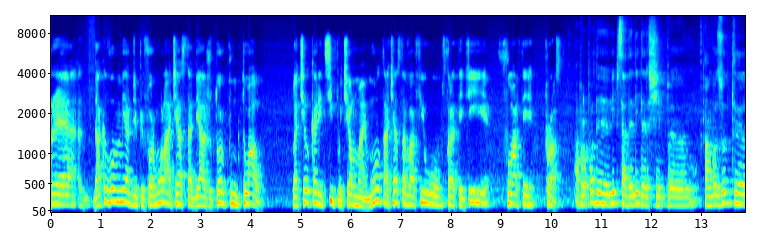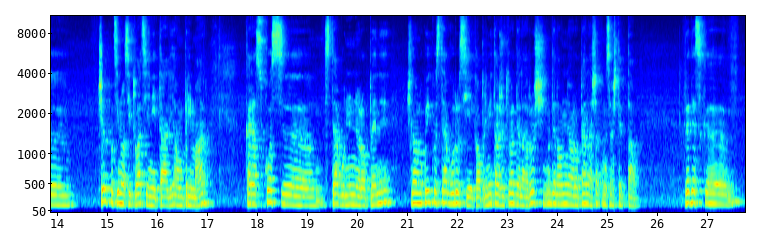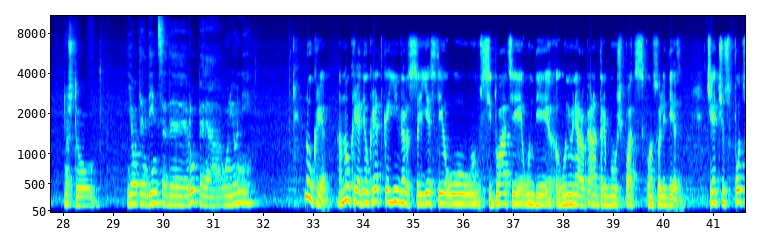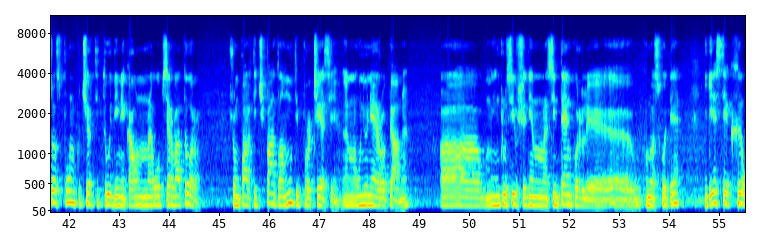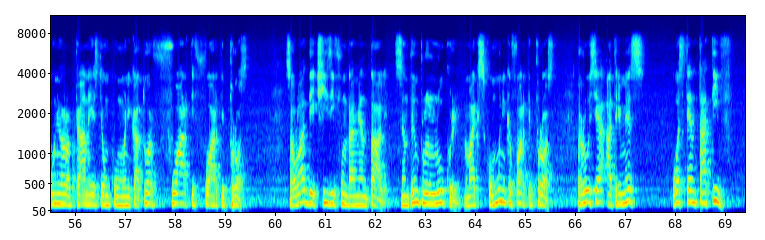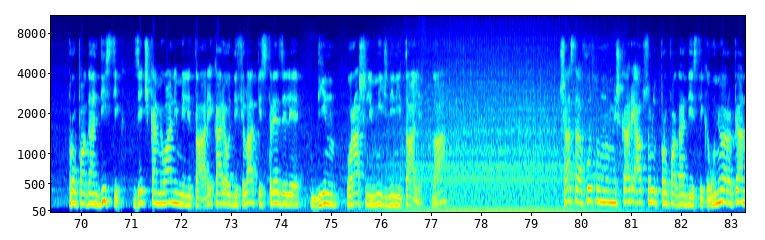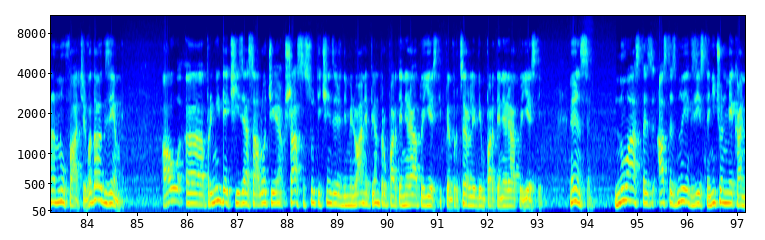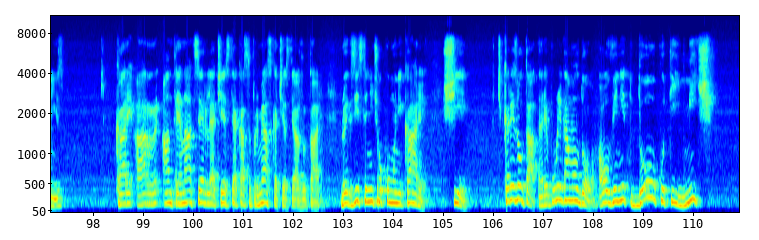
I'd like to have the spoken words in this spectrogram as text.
dacă vom merge pe formula aceasta de ajutor punctual la cel care țipă cel mai mult, aceasta va fi o strategie foarte proastă. Apropo de lipsa de leadership, am văzut cel puțin o situație în Italia, un primar care a scos steagul Uniunii Europene și l-a înlocuit cu steagul Rusiei, că au primit ajutor de la ruși, nu de la Uniunea Europeană, așa cum se așteptau. Credeți că, nu știu, E o tendință de rupere a Uniunii? Nu cred. Nu cred. Eu cred că invers este o situație unde Uniunea Europeană trebuie și poate să consolideze. Ceea ce pot să o spun cu certitudine ca un observator și un participant la multe procese în Uniunea Europeană, inclusiv și din sintencurile cunoscute, este că Uniunea Europeană este un comunicator foarte, foarte prost. S-au luat decizii fundamentale, se întâmplă lucruri, numai că se comunică foarte prost. Rusia a trimis ostentativ, propagandistic, 10 camioane militare care au defilat pe străzile din orașele mici din Italia. Da? Și asta a fost o mișcare absolut propagandistică. Uniunea Europeană nu face. Vă dau exemplu. Au uh, primit decizia să aloce 650 de milioane pentru parteneriatul estic, pentru țările din parteneriatul estic. Însă, nu astăzi, astăzi nu există niciun mecanism care ar antrena țările acestea ca să primească aceste ajutare. Nu există nicio comunicare și ca rezultat, în Republica Moldova au venit două cutii mici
